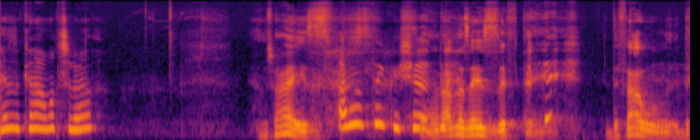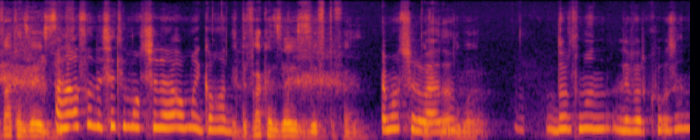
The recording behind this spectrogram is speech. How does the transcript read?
لازم كده على الماتش اللي بعده مش عايز. I don't think we إحنا should لعبنا زي الزفت يعني. الدفاع و... الدفاع كان زي الزفت. أنا أصلا نسيت الماتش ده. أو ماي جاد الدفاع كان زي الزفت فعلا. الماتش اللي بعده. دورتموند ليفركوزن.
